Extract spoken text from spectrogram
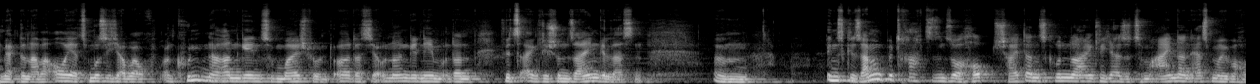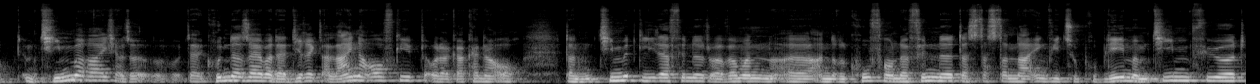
merkt dann aber, oh, jetzt muss ich aber auch an Kunden herangehen zum Beispiel und oh, das ist ja unangenehm und dann wird es eigentlich schon sein gelassen. Ähm, Insgesamt betrachtet sind so Hauptscheiternsgründe eigentlich, also zum einen dann erstmal überhaupt im Teambereich, also der Gründer selber, der direkt alleine aufgibt oder gar keine auch dann Teammitglieder findet oder wenn man äh, andere Co-Founder findet, dass das dann da irgendwie zu Problemen im Team führt.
